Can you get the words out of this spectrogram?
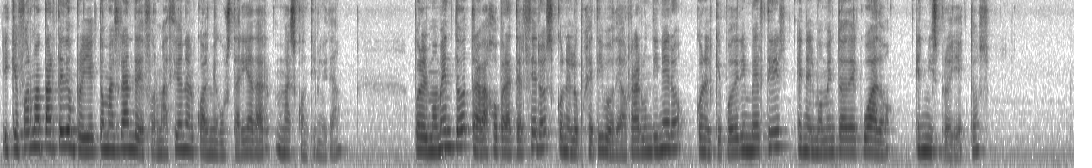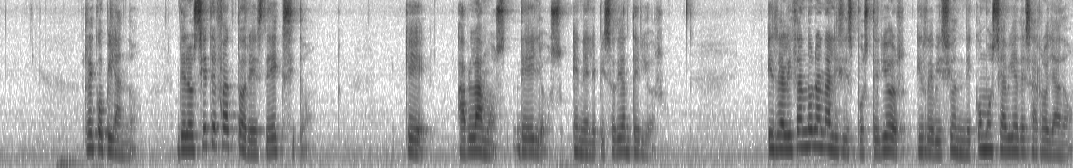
y que forma parte de un proyecto más grande de formación al cual me gustaría dar más continuidad. Por el momento, trabajo para terceros con el objetivo de ahorrar un dinero con el que poder invertir en el momento adecuado en mis proyectos. Recopilando, de los siete factores de éxito que hablamos de ellos en el episodio anterior, y realizando un análisis posterior y revisión de cómo se había desarrollado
